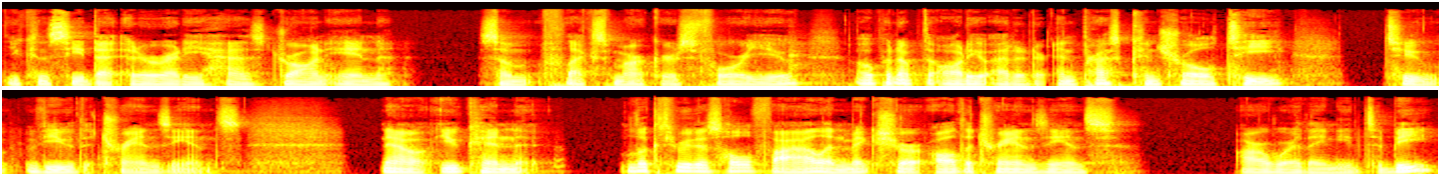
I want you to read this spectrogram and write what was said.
You can see that it already has drawn in some flex markers for you. Open up the audio editor and press Control T to view the transients. Now you can look through this whole file and make sure all the transients are where they need to be.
